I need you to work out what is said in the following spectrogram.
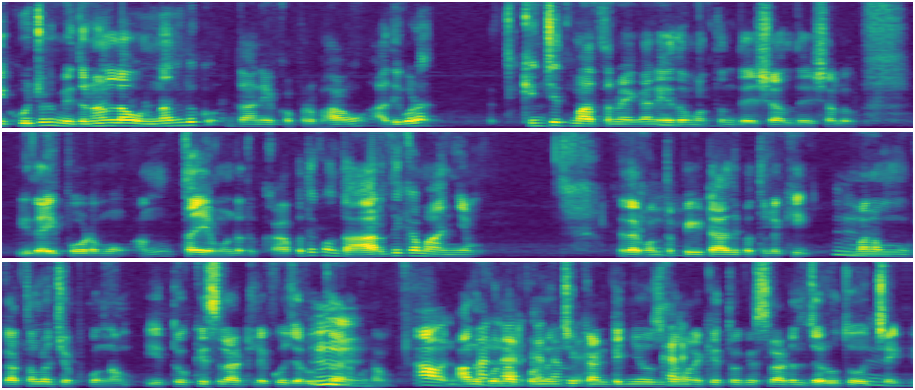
ఈ కుజుడు మిథునంలో ఉన్నందుకు దాని యొక్క ప్రభావం అది కూడా కించిత్ మాత్రమే కానీ ఏదో మొత్తం దేశాలు దేశాలు ఇది అయిపోవడము అంత ఏముండదు. కాకపోతే కొంత ఆర్థిక మాన్యం లేదా కొంత పీఠాధిపతులకి మనం గతంలో చెప్పుకున్నాం ఈ తొక్కిసలాట్లు ఎక్కువ జరుగుతాయి అనుకున్నాం. అనుకున్నప్పటి నుంచి. కంటిన్యూస్గా మనకి తొక్కిసలాటలు జరుగుతూ వచ్చాయి.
